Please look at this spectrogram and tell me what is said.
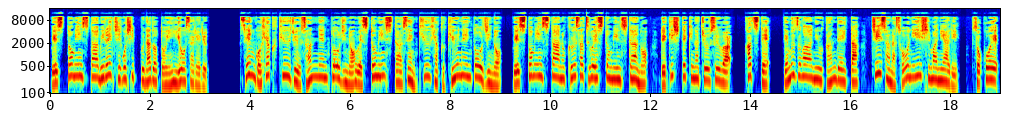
ウェストミンスタービレッジゴシップなどと引用される。1593年当時のウェストミンスター1909年当時のウェストミンスターの空撮ウェストミンスターの歴史的な中枢は、かつてテムズ川に浮かんでいた小さなソーニー島にあり、そこへ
